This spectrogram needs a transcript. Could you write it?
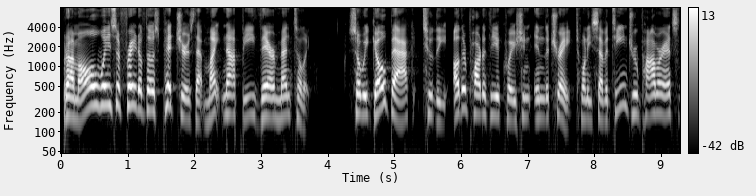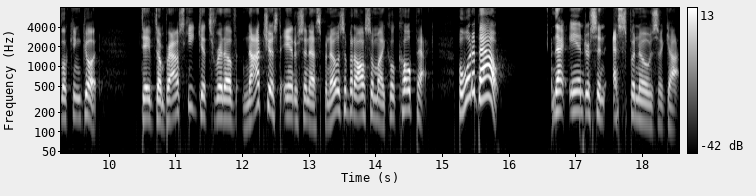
but I'm always afraid of those pitchers that might not be there mentally. So we go back to the other part of the equation in the trade. 2017, Drew Pomeranz looking good. Dave Dombrowski gets rid of not just Anderson Espinoza, but also Michael Kopech. But what about that Anderson Espinoza guy?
